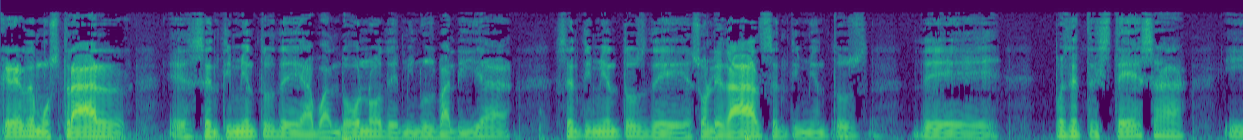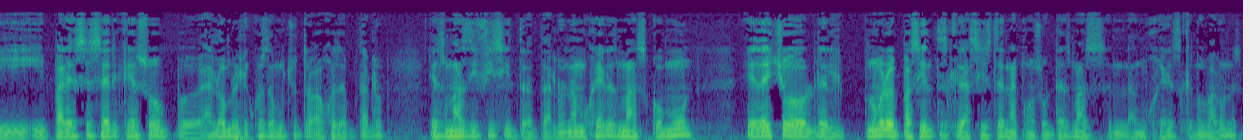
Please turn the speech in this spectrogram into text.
querer demostrar eh, sentimientos de abandono, de minusvalía, sentimientos de soledad, sentimientos de pues de tristeza, y, parece ser que eso pues, al hombre le cuesta mucho trabajo aceptarlo, es más difícil tratarlo, en la mujer es más común, eh, de hecho el número de pacientes que asisten a consulta es más en las mujeres que en los varones,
